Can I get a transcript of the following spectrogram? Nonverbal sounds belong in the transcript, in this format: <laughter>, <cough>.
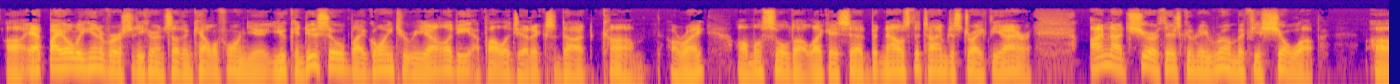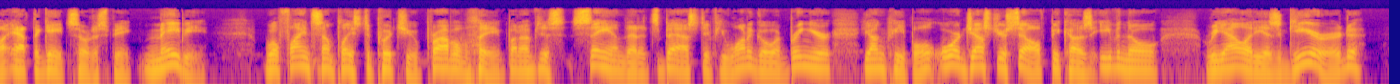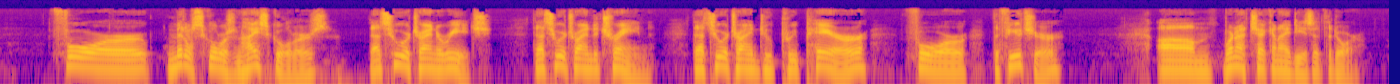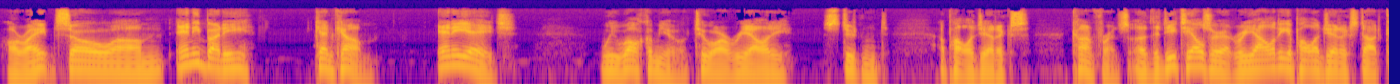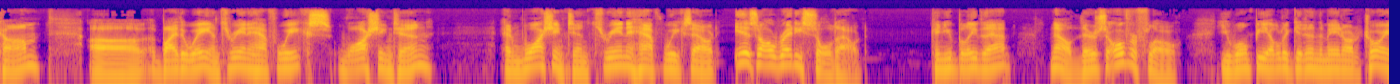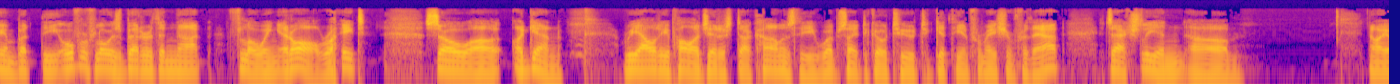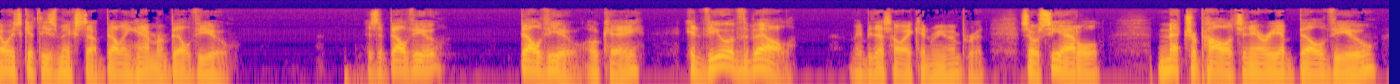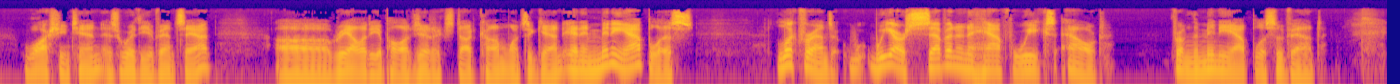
uh, at Biola University here in Southern California, you can do so by going to realityapologetics.com. All right. Almost sold out, like I said, but now's the time to strike the iron. I'm not sure if there's going to be room if you show up uh, at the gate, so to speak. Maybe we'll find some place to put you, probably, <laughs> but I'm just saying that it's best if you want to go and bring your young people or just yourself, because even though reality is geared for middle schoolers and high schoolers, that's who we're trying to reach. That's who we're trying to train. That's who we're trying to prepare for the future, um, we're not checking IDs at the door. All right. So um, anybody can come, any age. We welcome you to our Reality Student Apologetics Conference. Uh, the details are at realityapologetics.com. Uh, by the way, in three and a half weeks, Washington and Washington, three and a half weeks out, is already sold out. Can you believe that? Now, there's overflow. You won't be able to get in the main auditorium, but the overflow is better than not flowing at all, <laughs> right? So, uh, again, realityapologetics.com is the website to go to to get the information for that. It's actually in, um, now I always get these mixed up Bellingham or Bellevue. Is it Bellevue? Bellevue, okay. In view of the bell. Maybe that's how I can remember it. So, Seattle, metropolitan area, Bellevue, Washington is where the event's at. Uh, realityapologetics.com once again. And in Minneapolis, look, friends, we are seven and a half weeks out from the Minneapolis event,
